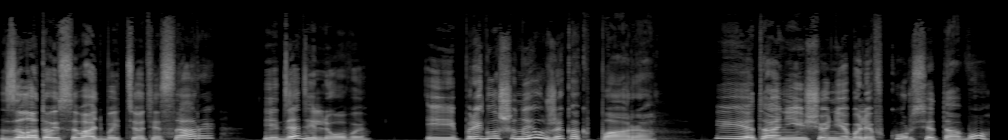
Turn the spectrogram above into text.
золотой свадьбы тети Сары и дяди Левы. И приглашены уже как пара». И это они еще не были в курсе того,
